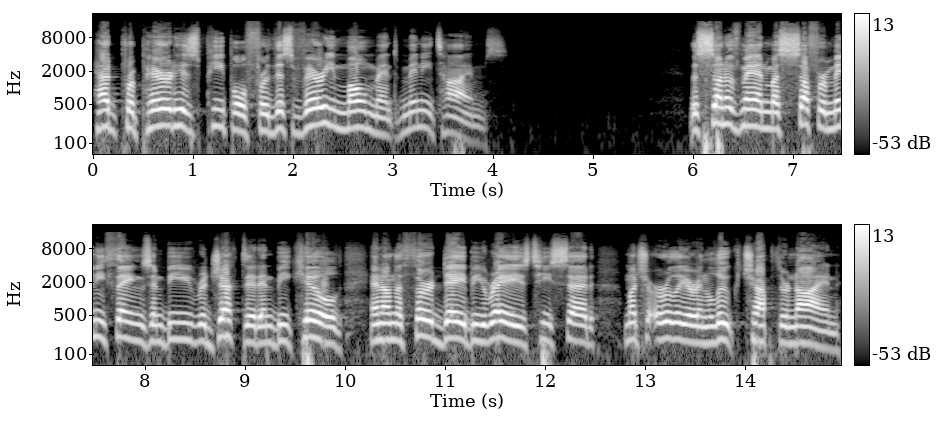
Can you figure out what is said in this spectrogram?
had prepared his people for this very moment many times. The Son of Man must suffer many things and be rejected and be killed, and on the third day be raised, he said much earlier in Luke chapter 9.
